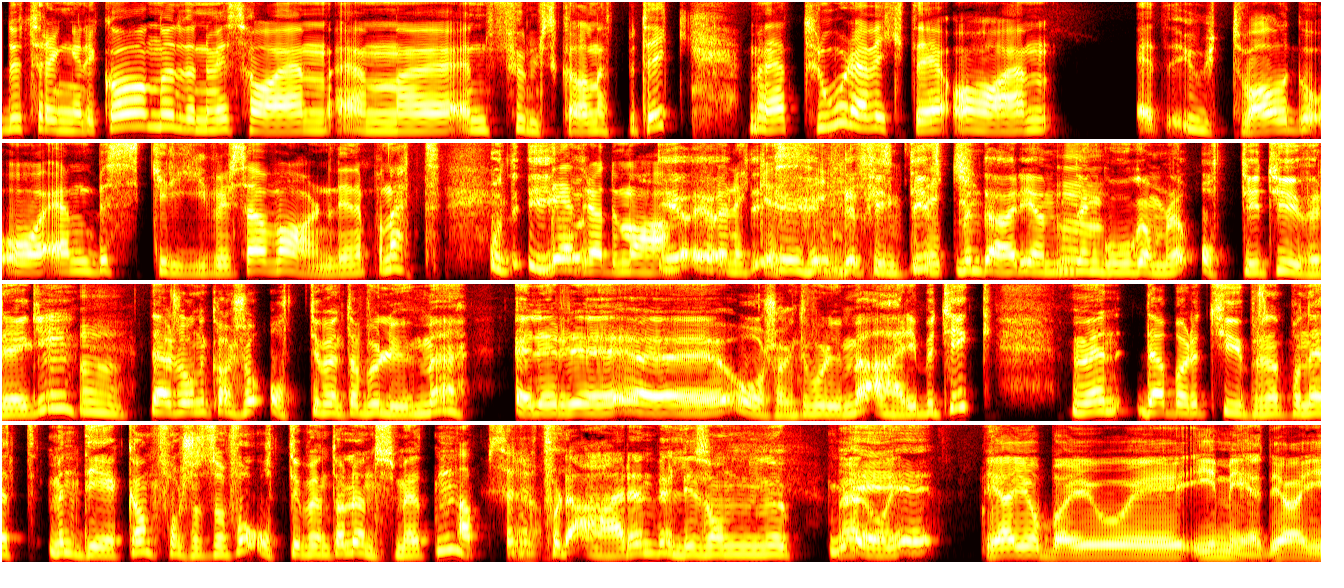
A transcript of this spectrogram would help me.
du trenger ikke å nødvendigvis ha en, en, en fullskala nettbutikk, men jeg tror det er viktig å ha en et utvalg og en beskrivelse av varene dine på nett. Det, det, tror jeg du må ha for lykkes. Ja, definitivt, men det er igjen mm. den gode gamle 80-20-regelen. Mm. Det er sånn Kanskje 80% av volumet, eller øh, årsaken til volumet, er i butikk, men det er bare 20% på nett. Men det kan fortsatt få 80% av lønnsomheten. Absolutt. For det er en veldig sånn øh, Jeg jobba jo i, i media i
